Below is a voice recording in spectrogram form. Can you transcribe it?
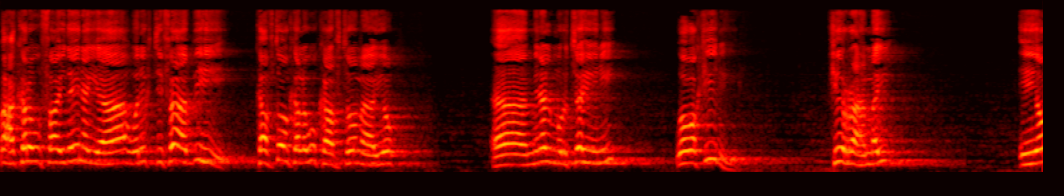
Waxaa kaloo uu faa'iidaynayaa waliktifaa'a bihi. Kaaftoonka lagu kaaftoomaayo min almurtahini wa wakiilihi kii rahmay iyo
